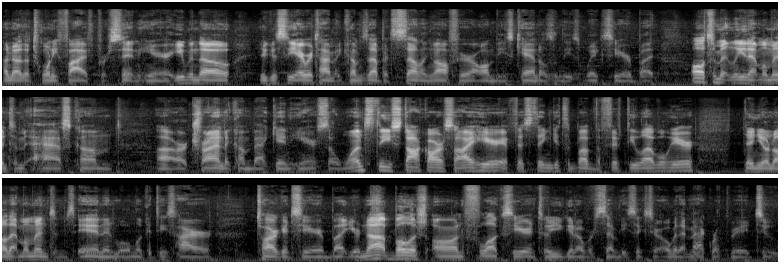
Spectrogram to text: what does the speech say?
another 25% here, even though you can see every time it comes up, it's selling off here on these candles and these wicks here. But ultimately, that momentum has come uh, or trying to come back in here. So once the Stoch RSI here, if this thing gets above the 50 level here, then you'll know that momentum's in, and we'll look at these higher targets here. But you're not bullish on flux here until you get over 76 here, over that macro 382.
